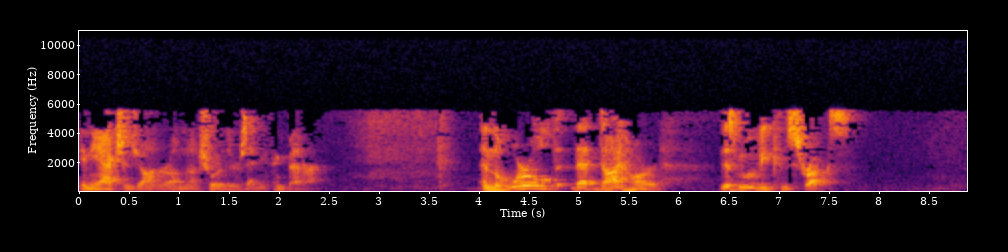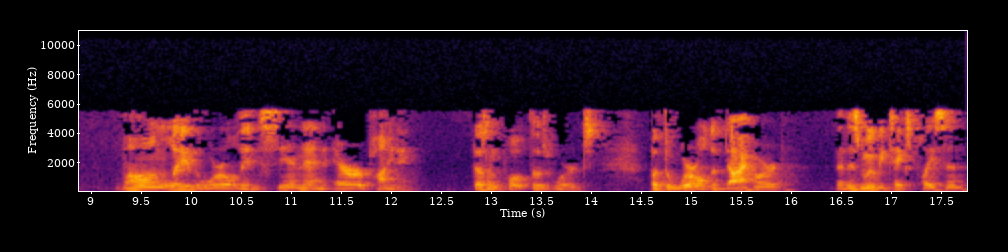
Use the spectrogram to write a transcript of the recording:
In the action genre, I'm not sure there's anything better. And the world that Die Hard, this movie constructs, Long lay the world in sin and error pining. Doesn't quote those words. But the world of Die Hard that this movie takes place in,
